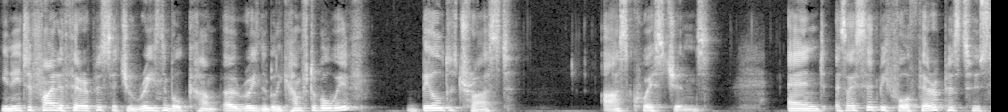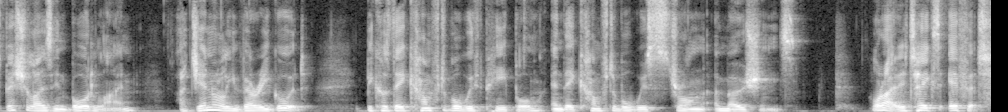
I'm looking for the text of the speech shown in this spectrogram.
You need to find a therapist that you're reasonable com- uh, reasonably comfortable with, build trust, ask questions. And as I said before, therapists who specialize in borderline are generally very good because they're comfortable with people and they're comfortable with strong emotions. All right, it takes effort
